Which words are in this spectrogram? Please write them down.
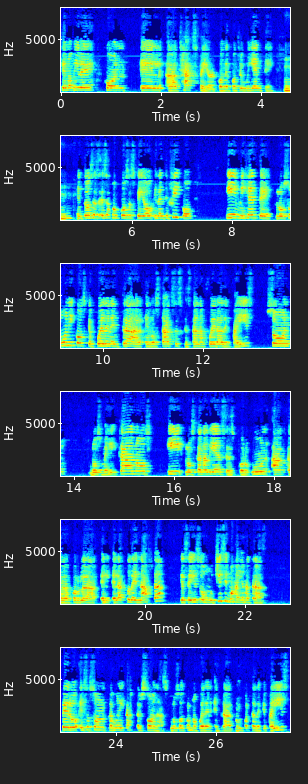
que no vive con el uh, taxpayer, con el contribuyente. Entonces, esas son cosas que yo identifico. Y mi gente, los únicos que pueden entrar en los taxes que están afuera del país son los mexicanos, y los canadienses por, un, uh, por la, el, el, acto de NAFTA que se hizo muchísimos años atrás. Pero esas son las únicas personas. Los otros no pueden entrar, no importa de qué país,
